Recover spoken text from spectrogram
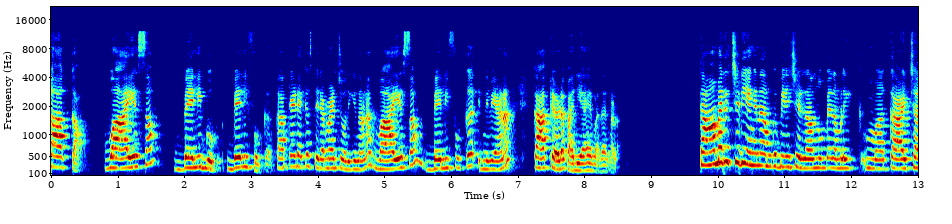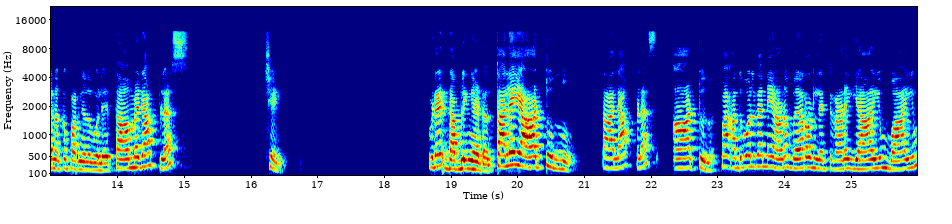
കാക്ക. വായസം ബെലിബുക്ക് ബെലിഫുക്ക്. കാക്കയുടെ ഒക്കെ സ്ഥിരമായിട്ട് ചോദിക്കുന്നതാണ് വായസം ബെലിഫുക്ക് എന്നിവയാണ് കാക്കയുടെ പര്യായ പദങ്ങൾ. താമരച്ചെടി എങ്ങനെ നമുക്ക് പിരിച്ചെഴുതാം? മുമ്പേ നമ്മൾ ഈ കാഴ്ച എന്നൊക്കെ പറഞ്ഞതുപോലെ. താമര പ്ലസ് ചെടി ഇവിടെ ഡബ്ലിംഗ് ആയിട്ട് തലയാട്ടുന്നു. തല പ്ലസ് ആട്ടുന്നു. ഇപ്പൊ അതുപോലെ തന്നെയാണ് വേറൊരു ലെറ്റർ ആണ് യായും വായും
